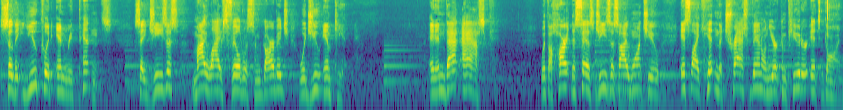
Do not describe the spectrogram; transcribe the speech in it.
So that you could, in repentance, say, Jesus, my life's filled with some garbage. Would you empty it? And in that ask, with a heart that says, Jesus, I want you, it's like hitting the trash bin on your computer, it's gone.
